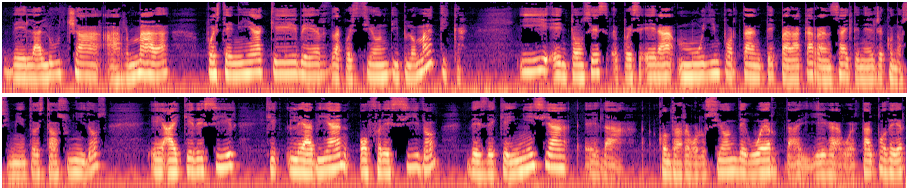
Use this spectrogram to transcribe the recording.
de la lucha armada pues tenía que ver la cuestión diplomática y entonces pues era muy importante para Carranza el tener el reconocimiento de Estados Unidos. Eh, hay que decir que le habían ofrecido desde que inicia eh, la contrarrevolución de Huerta y llega Huerta al poder,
